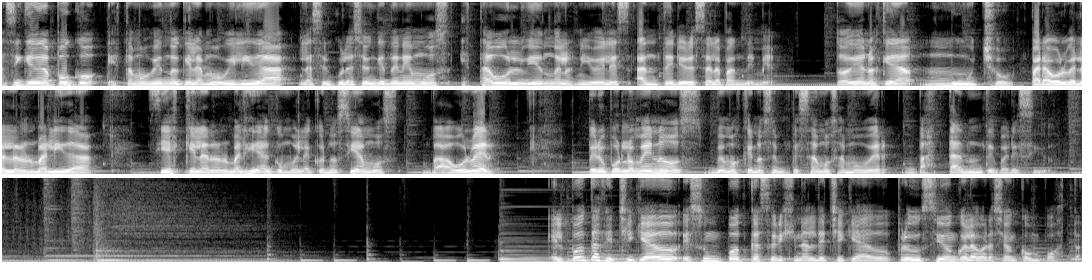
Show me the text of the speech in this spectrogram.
Así que de a poco estamos viendo que la movilidad, la circulación que tenemos, está volviendo a los niveles anteriores a la pandemia. Todavía nos queda mucho para volver a la normalidad, si es que la normalidad como la conocíamos va a volver. Pero por lo menos vemos que nos empezamos a mover bastante parecido. El podcast de Chequeado es un podcast original de Chequeado, producido en colaboración con Posta.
